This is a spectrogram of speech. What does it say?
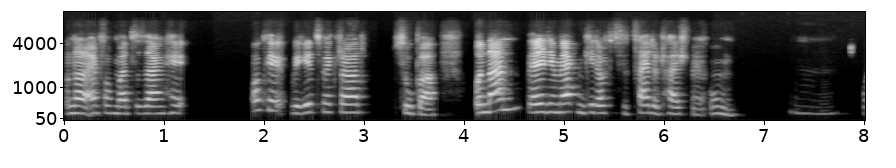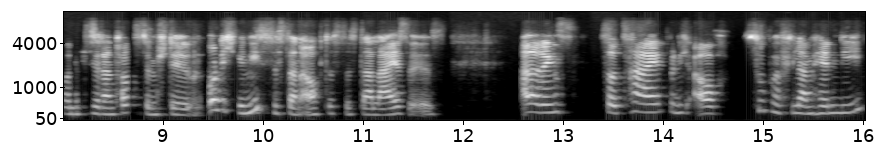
und dann einfach mal zu sagen, hey, okay, wie geht's mir gerade? Super. Und dann, werdet ihr merken, geht auch diese Zeit total schnell um. Mhm. Und es ist ja dann trotzdem still. Und, ich genieße es dann auch, dass das da leise ist. Allerdings, zur Zeit bin ich auch super viel am Handy.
